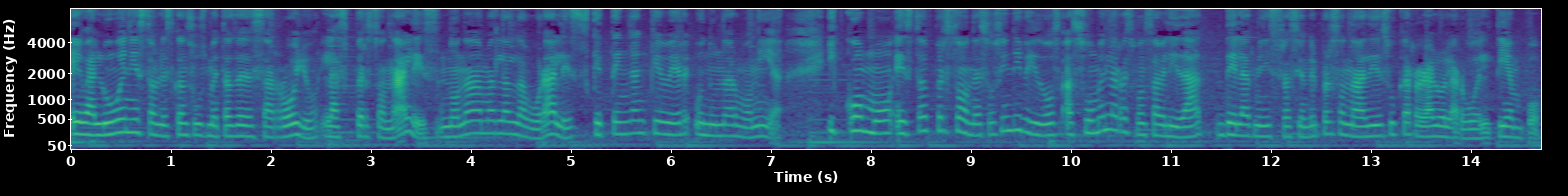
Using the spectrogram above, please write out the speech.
evalúen y establezcan sus metas de desarrollo, las personales, no nada más las laborales, que tengan que ver en una armonía y cómo estas personas, esos individuos, asumen la responsabilidad de la administración del personal y de su carrera a lo largo del tiempo.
